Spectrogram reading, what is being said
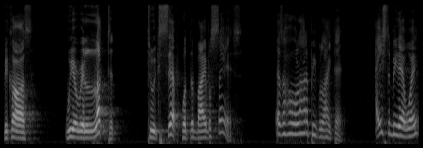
because we are reluctant to accept what the Bible says. There's a whole lot of people like that. I used to be that way.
